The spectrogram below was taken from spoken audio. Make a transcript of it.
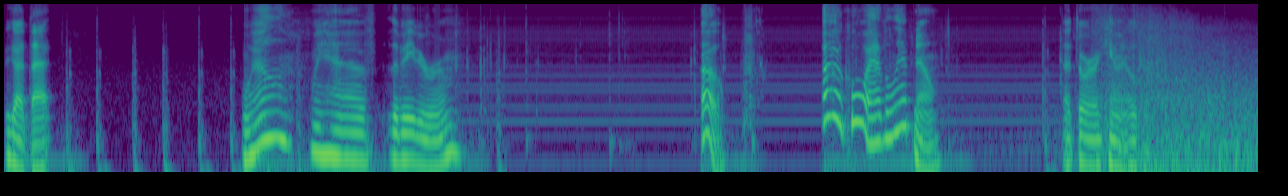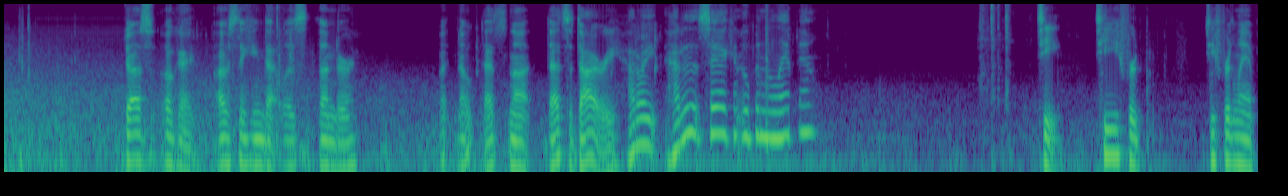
We got that. Well, we have the baby room. Oh. Oh, cool. I have a lamp now. That door I can't even open. Just, okay. I was thinking that was thunder. But nope, that's not, that's a diary. How do I, how does it say I can open the lamp now? T. T for, T for lamp.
